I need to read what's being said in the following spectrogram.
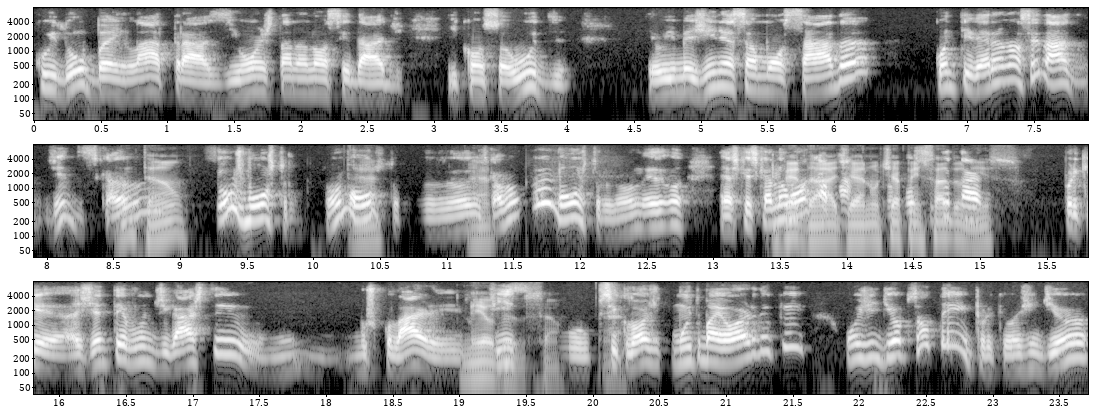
cuidou bem lá atrás e hoje está na nossa idade e com saúde, eu imagino essa moçada quando tiver a nossa idade. Gente, esses caras então. são os monstros. São os é. monstros. É. Esses caras são monstros. Acho que esses caras é não verdade, vão Verdade, eu não tinha pensado nisso. Porque a gente teve um desgaste muscular e Meu físico, psicológico é. muito maior do que hoje em dia o pessoal tem, porque hoje em dia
